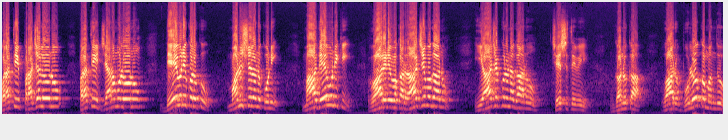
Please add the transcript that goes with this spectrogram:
ప్రతి ప్రజలోనూ ప్రతి జనములోనూ దేవుని కొరకు మనుషులను కొని మా దేవునికి వారిని ఒక రాజ్యముగాను యాజకులనుగాను చేసితివి. గనుక వారు భూలోకమందు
